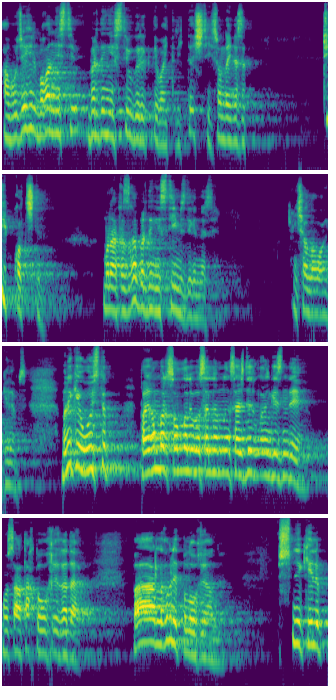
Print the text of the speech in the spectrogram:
Абу жәһил бұған не істеу бірдеңе істеу керек деп айтты дейді да іштей. Сондай нәрсе түйіп қалды іштен. Мына қызға бірдеңе істейміз деген нәрсе. Иншалла оған келеміз. Мінекей өйстіп пайғамбар саллаллаху алейхи уассаламның сәжде қылған кезінде осы атақты оқиғада барлығы біледі бұл оқиғаны. Үстіне келіп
